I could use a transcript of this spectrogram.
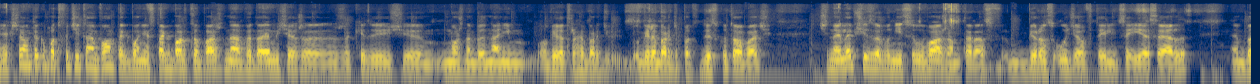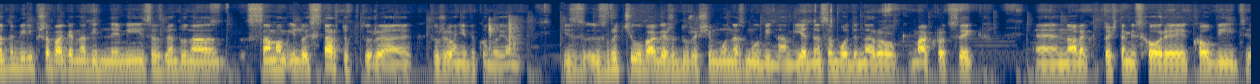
Ja chciałem tylko podchwycić ten wątek, bo on jest tak bardzo ważny, a wydaje mi się, że, że kiedyś e, można by na nim o wiele trochę bardziej, o wiele bardziej poddyskutować. Ci najlepsi zawodnicy uważam teraz, biorąc udział w tej lice ESL, e, będą mieli przewagę nad innymi ze względu na samą ilość startów, które, które oni wykonują. I z, zwróćcie uwagę, że dużo się u nas mówi nam, jedne zawody na rok, makrocykl, e, no ale ktoś tam jest chory, COVID, e,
